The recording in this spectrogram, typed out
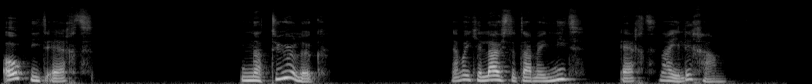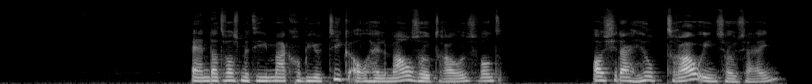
ook niet echt natuurlijk. Want je luistert daarmee niet echt naar je lichaam. En dat was met die macrobiotiek al helemaal zo trouwens, want als je daar heel trouw in zou zijn,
